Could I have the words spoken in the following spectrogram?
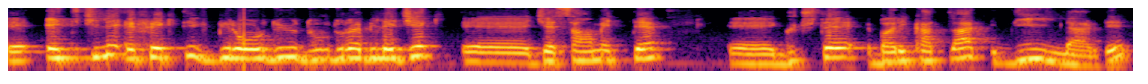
e, etkili, efektif bir orduyu durdurabilecek e, cesamette, e, güçte barikatlar değillerdi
